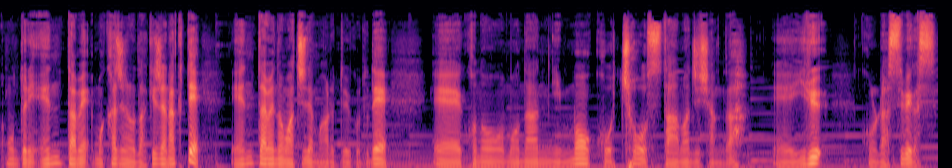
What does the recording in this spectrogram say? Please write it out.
本当にエンタメ、まあカジノだけじゃなくてエンタメの街でもあるということで、えー、このもう何人もこう超スターマジシャンが、えー、いるこのラスベガス、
